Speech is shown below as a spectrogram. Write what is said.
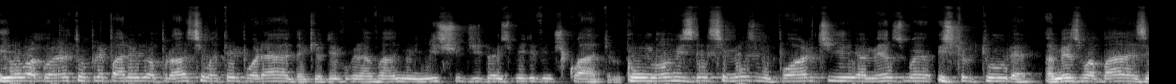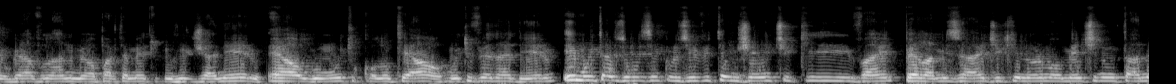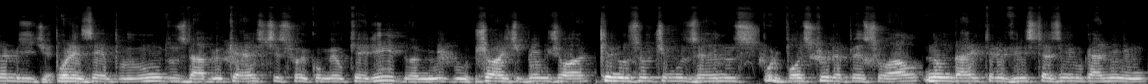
E eu agora estou preparando a próxima temporada que eu devo gravar no início de 2024, com nomes desse mesmo porte e a mesma estrutura, a mesma base. Eu gravo lá no meu apartamento do Rio de Janeiro, é algo muito coloquial, muito verdadeiro. E muitas vezes, inclusive, tem gente que vai vai pela amizade que normalmente não está na mídia. Por exemplo, um dos WCasts foi com meu querido amigo Jorge Benjor, que nos últimos anos, por postura pessoal, não dá entrevistas em lugar nenhum.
